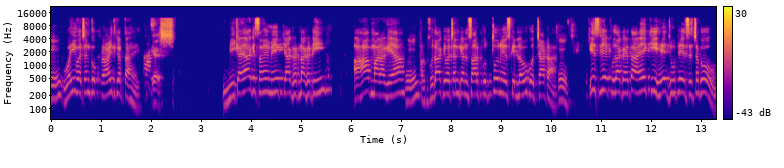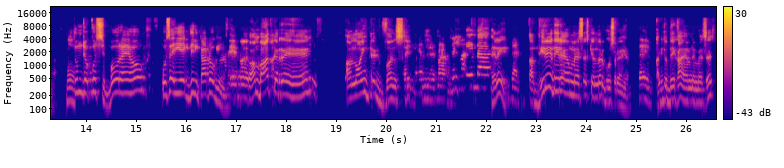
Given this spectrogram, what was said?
हम्म। वही वचन को प्रमाणित करता है। यस मिकाया के समय में क्या घटना घटी? आहाब मारा गया हम्म। और खुदा के वचन के अनुसार कुत्तों ने उसके लहू को चाटा। हम्म। इसलिए खुदा कहता है कि हे झूठे शिक्षको। तुम जो कुछ बोल रहे हो उसे ही एक दिन काटोगे। तो हम बात कर रहे हैं अनॉइंटेड वंस की। है नहीं? अब धीरे धीरे हम मैसेज के अंदर घुस रहे हैं। अभी तो देखा है हमने मैसेज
